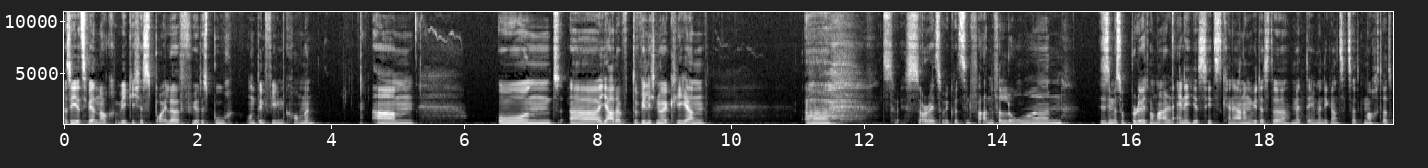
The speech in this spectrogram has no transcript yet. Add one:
Also jetzt werden auch wirkliche Spoiler für das Buch und den Film kommen. Ähm, und äh, ja, da, da, will ich nur erklären, äh, sorry, jetzt habe ich kurz den Faden verloren. Es ist immer so blöd, wenn man alleine hier sitzt. Keine Ahnung, wie das der Matt Damon die ganze Zeit gemacht hat.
